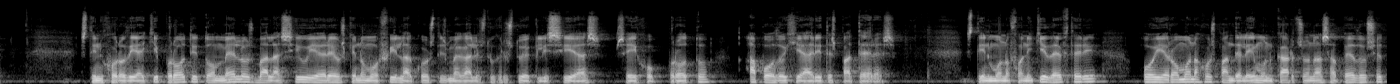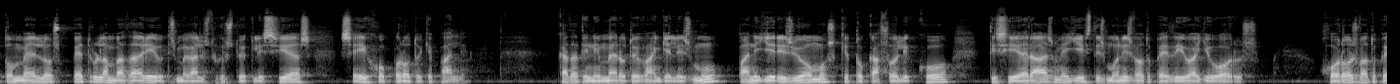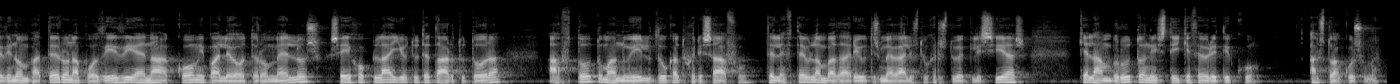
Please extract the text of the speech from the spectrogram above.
Στην χοροδιακή πρώτη το μέλος Μπαλασίου ιερέως και νομοφύλακος της Μεγάλης του Χριστού Εκκλησίας, σε ήχο πρώτο, από δοχιαρίτες πατέρες. Στην μονοφωνική δεύτερη, ο ιερομόναχος Παντελεήμων Κάρτσονας απέδωσε το μέλος Πέτρου Λαμπαδαρίου της Μεγάλης του Χριστού Εκκλησίας σε ήχο πρώτο και πάλι. Κατά την ημέρα του Ευαγγελισμού πανηγυρίζει όμως και το καθολικό της Ιεράς Μεγής της Μονής Βατοπεδίου Αγίου Όρους. Χορός Βατοπεδινών Πατέρων αποδίδει ένα ακόμη παλαιότερο μέλος σε ήχο πλάγιο του Τετάρτου τώρα, αυτό του Μανουήλ Δούκα του Χρυσάφου, τελευταίου λαμπαδαρίου της Μεγάλης του Χριστού Εκκλησίας και λαμπρού των ιστή και θεωρητικού. Ας το ακούσουμε.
